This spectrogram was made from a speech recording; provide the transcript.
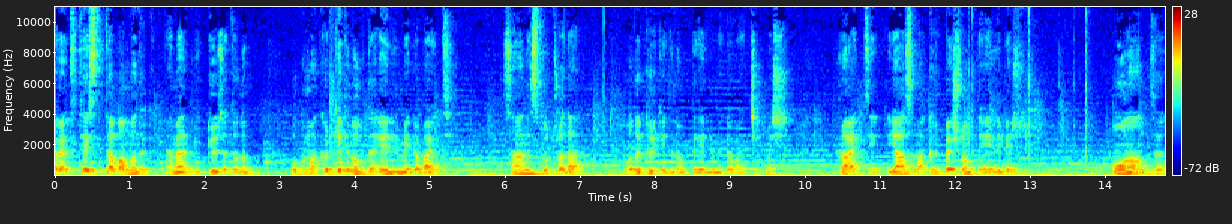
Evet testi tamamladık. Hemen bir göz atalım. Okuma 47.50 MB. SanDisk Ultra'da o da 47.50 MB çıkmış. Write yazma 45.51 16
